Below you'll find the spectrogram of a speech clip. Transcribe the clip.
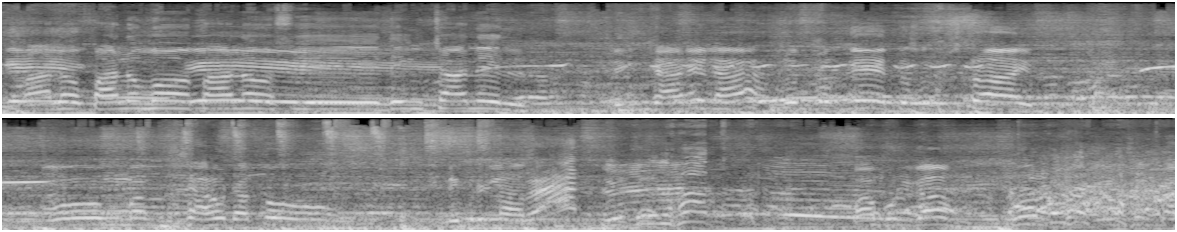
Follow, follow mo. Follow si Ding Channel. Link channel ha. Don't forget to subscribe. Kung magsahod ako, libre lahat. Libre lahat. Bubble gum. Bubble gum.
